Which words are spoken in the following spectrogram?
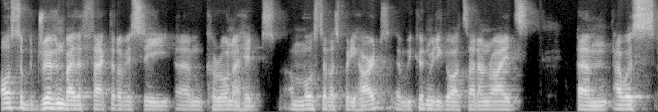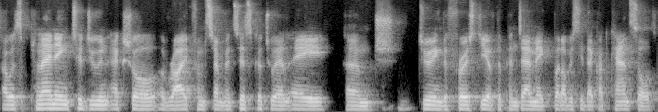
also driven by the fact that obviously um, Corona hit most of us pretty hard, and we couldn't really go outside on rides. Um, I was I was planning to do an actual ride from San Francisco to LA um, during the first year of the pandemic, but obviously that got canceled.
